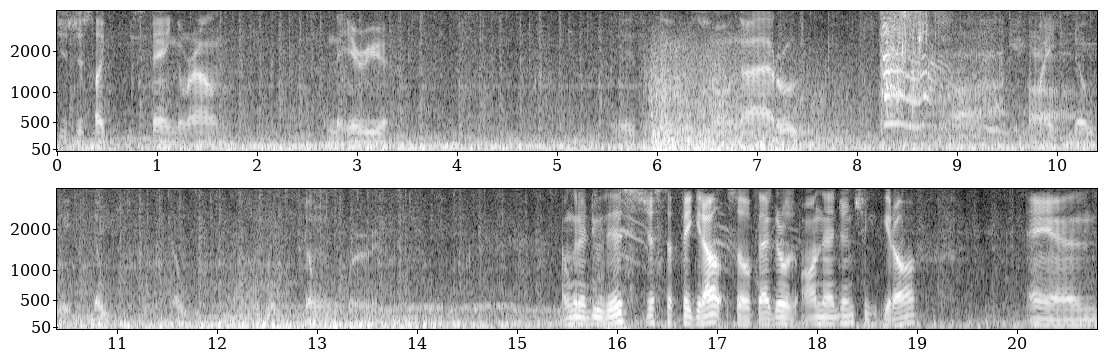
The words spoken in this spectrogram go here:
She's just like staying around in the area. I'm gonna do this just to fake it out. So if that girl's on that gen, she could get off. And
